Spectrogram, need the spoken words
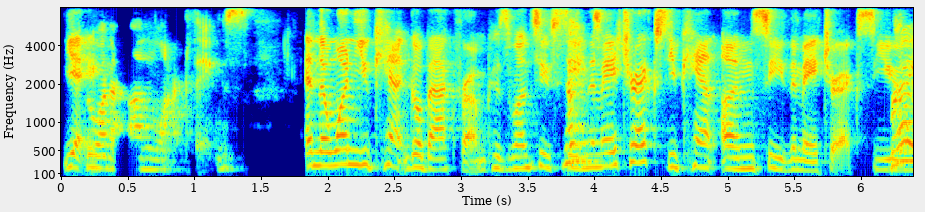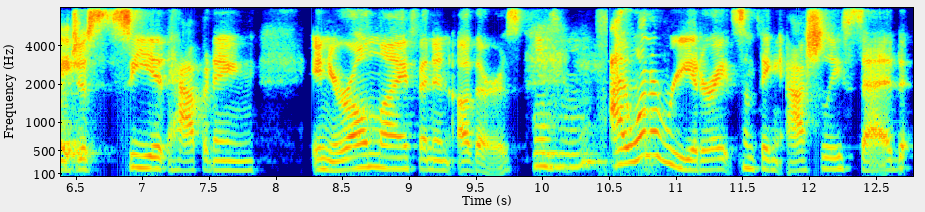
Yeah. We want to unlock things. And the one you can't go back from because once you've seen right. the matrix, you can't unsee the matrix. You right. just see it happening in your own life and in others. Mm-hmm. I want to reiterate something Ashley said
